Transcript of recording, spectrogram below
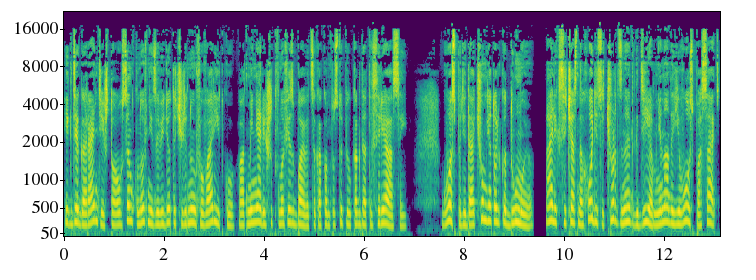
И где гарантии, что Аусенк вновь не заведет очередную фаворитку, а от меня решит вновь избавиться, как он поступил когда-то с Ириасой? Господи, да о чем я только думаю? Алекс сейчас находится черт знает где, мне надо его спасать.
